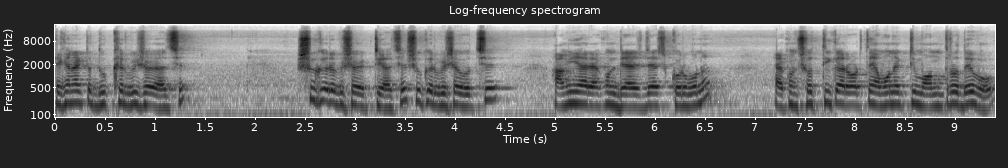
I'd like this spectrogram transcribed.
এখানে একটা দুঃখের বিষয় আছে। সুখের বিষয় একটি আছে। সুখের বিষয় হচ্ছে, আমি আর এখন ড্যাশ ড্যাশ করব না। এখন সত্যিকার অর্থে এমন একটি মন্ত্র দেব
